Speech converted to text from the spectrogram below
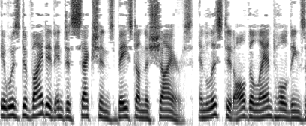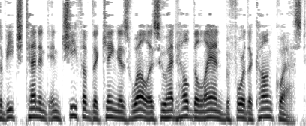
It was divided into sections based on the shires, and listed all the landholdings of each tenant-in-chief of the king as well as who had held the land before the conquest.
